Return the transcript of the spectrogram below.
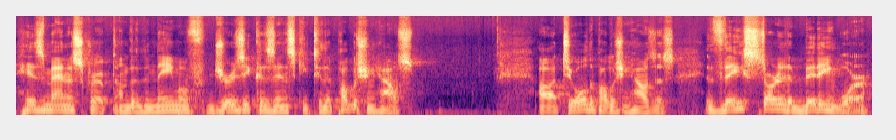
his manuscript under the name of Jerzy Kosinski to the publishing house, uh, to all the publishing houses, they started a bidding war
